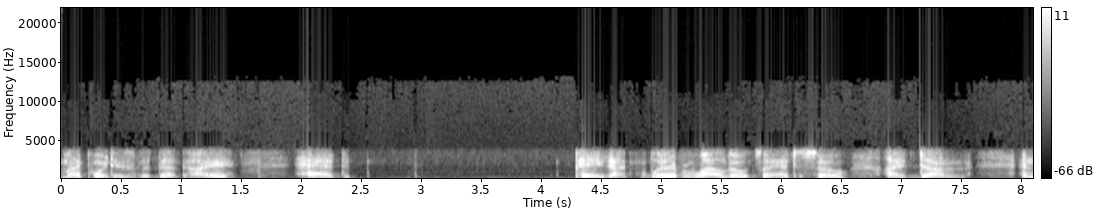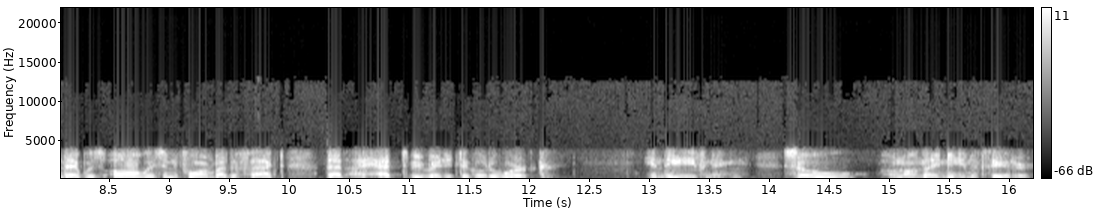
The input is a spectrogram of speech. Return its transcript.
my point is that, that I had paid uh, whatever wild oats I had to sow, I had done. And that was always informed by the fact that I had to be ready to go to work in the evening. So, in, in a theater.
